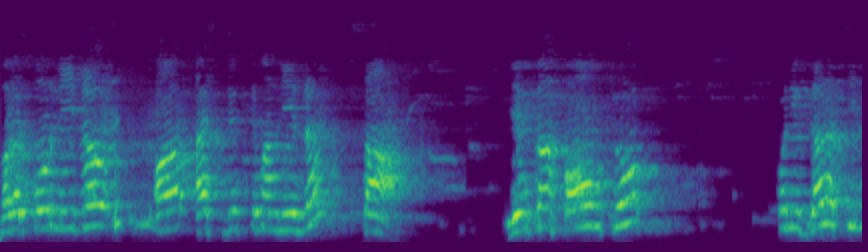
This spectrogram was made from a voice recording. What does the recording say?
مگر کور لیڈرو اور اس دیت تمن لیڈرن ساتھ۔ یم کا قوم چھو کن غلط چیز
